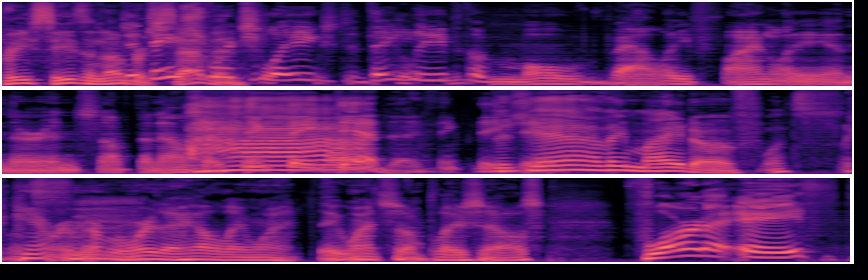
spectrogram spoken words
preseason number seven. Did they seven. switch leagues? Did they leave the Mo Valley finally and they're in something else? I Ah, think they did. I think they did. Yeah, they might have. Let's. I can't remember where the hell they went. They went someplace else. Florida eighth,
